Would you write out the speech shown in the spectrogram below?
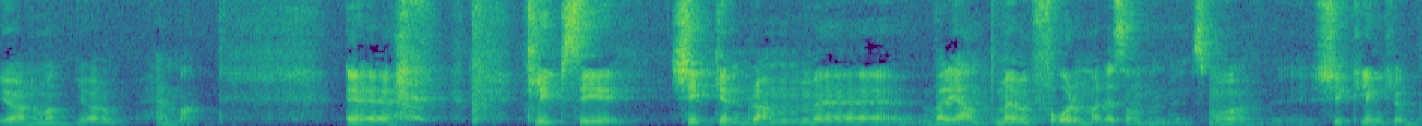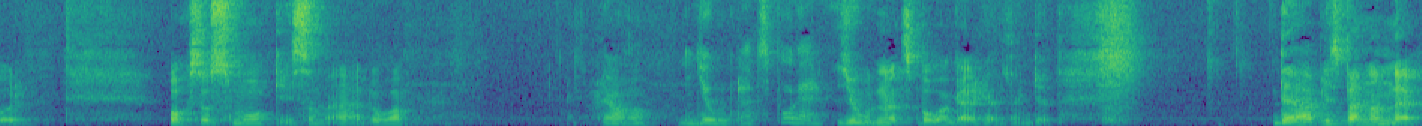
gör när man gör dem hemma. Eh, Clipsy chicken drum eh, variant. De är även formade som små kycklingklubbor. Och så smoky som är då ja, Jordnötsbågar. jordnötsbågar helt enkelt. Det här blir spännande.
